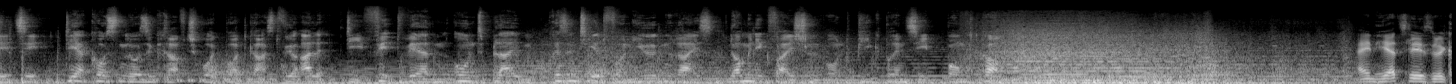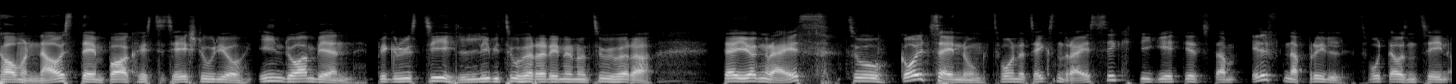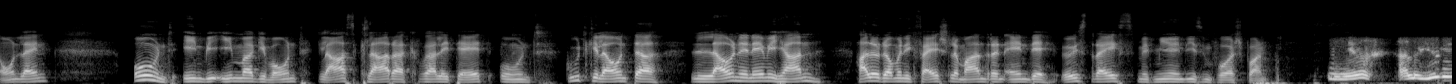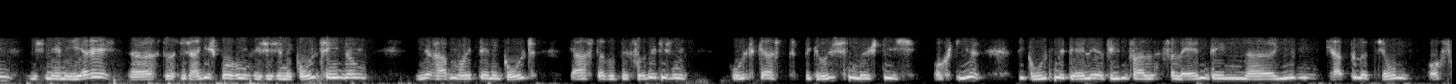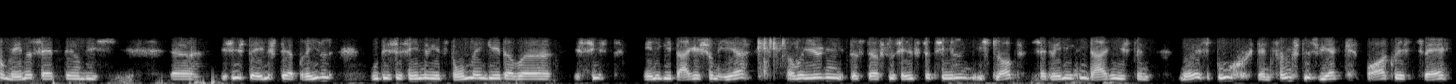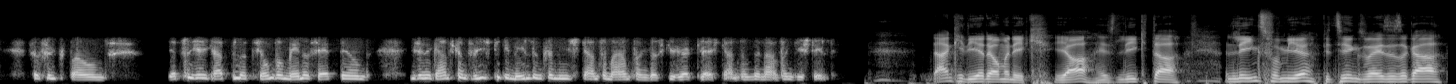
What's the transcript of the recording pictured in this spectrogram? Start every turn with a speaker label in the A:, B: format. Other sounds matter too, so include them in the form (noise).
A: FCC, der kostenlose Kraftsport-Podcast für alle, die fit werden und bleiben. Präsentiert von Jürgen Reis, Dominik Feischl und peakprinzip.com.
B: Ein herzliches Willkommen aus dem PowerQuest CC Studio in Dornbirn. Begrüßt Sie, liebe Zuhörerinnen und Zuhörer, der Jürgen Reis zu Goldsendung 236. Die geht jetzt am 11. April 2010 online. Und in wie immer gewohnt glasklarer Qualität und gut gelaunter Laune nehme ich an. Hallo Dominik Feischl am anderen Ende Österreichs mit mir in diesem Vorspann.
C: Ja, hallo Jürgen, ist mir eine Ehre. Äh, du hast es angesprochen, es ist eine Goldsendung. Wir haben heute einen Goldgast, aber bevor wir diesen Goldgast begrüßen, möchte ich auch dir die Goldmedaille auf jeden Fall verleihen, denn äh, Jürgen, Gratulation auch von meiner Seite und ich, äh, es ist der 11. April, wo diese Sendung jetzt online geht, aber es ist einige Tage schon her. Aber Jürgen, das darfst du selbst erzählen. Ich glaube, seit wenigen Tagen ist ein neues Buch, dein fünftes Werk, PowerQuest 2, verfügbar und Herzliche Gratulation von meiner Seite und ist eine ganz, ganz wichtige Meldung für mich ganz am Anfang. Das gehört gleich ganz an den Anfang gestellt.
B: Danke dir, Dominik. Ja, es liegt da links von mir, beziehungsweise sogar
